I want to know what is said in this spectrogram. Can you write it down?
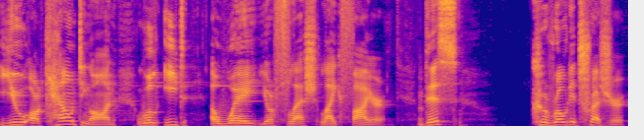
you are counting on will eat away your flesh like fire. This corroded treasure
